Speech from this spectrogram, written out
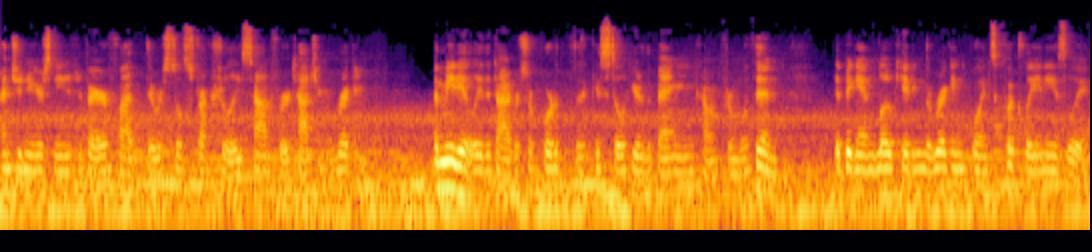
Engineers needed to verify that they were still structurally sound for attaching and rigging. Immediately, the divers reported that they could still hear the banging coming from within. They began locating the rigging points quickly and easily.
